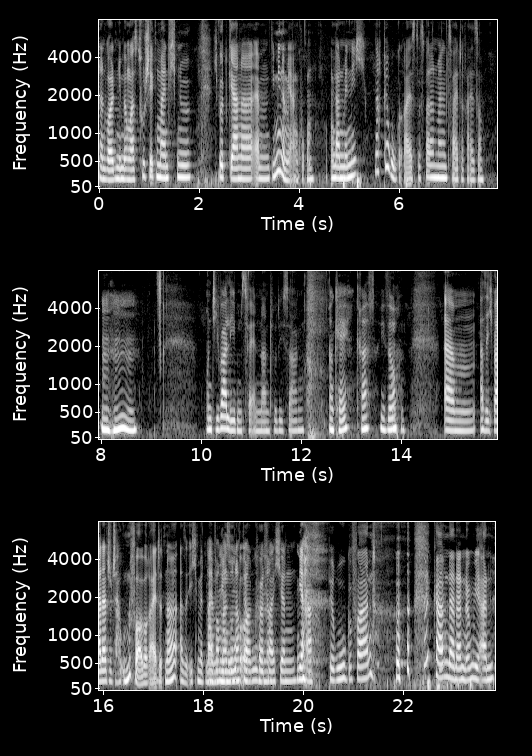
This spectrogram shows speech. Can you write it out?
Dann wollten die mir irgendwas zuschicken, meinte ich, nö, ich würde gerne ähm, die Mine mir angucken. Und dann bin ich nach Peru gereist. Das war dann meine zweite Reise. Mhm. Und die war lebensverändernd, würde ich sagen. Okay, krass. Wieso? ähm, also ich war da total unvorbereitet, ne? Also ich mit meinem so Köfferchen nach, ja. nach Peru gefahren. kam da dann irgendwie an.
